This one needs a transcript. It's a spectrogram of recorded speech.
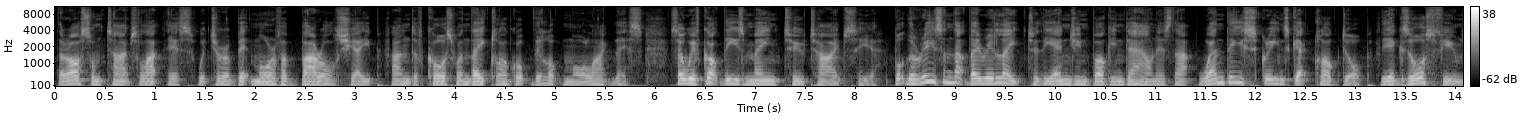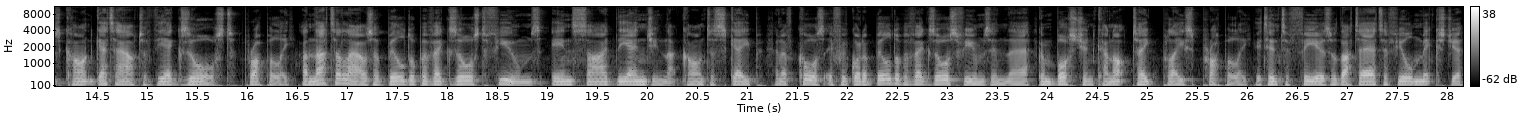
There are some types like this which are a bit more of a barrel shape and of course when they clog up they look more like this. So we've got these main two types here. But the reason that they relate to the engine bogging down is that when these screens get clogged up, the exhaust fumes can't get out of the exhaust properly and that allows a build-up of exhaust fumes inside the engine that can't escape. And of course if we've got a build-up of exhaust fumes in there combustion cannot take place properly. It interferes with that air to fuel mixture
